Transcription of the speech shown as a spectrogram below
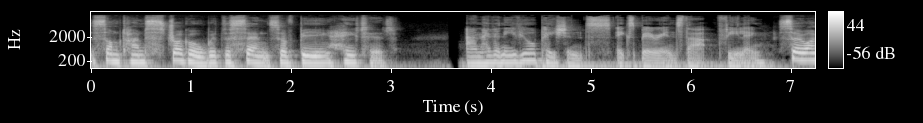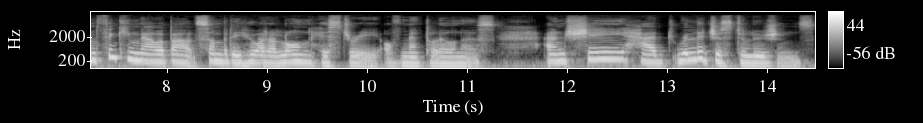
sometimes struggle with the sense of being hated. And have any of your patients experienced that feeling? So I'm thinking now about somebody who had a long history of mental illness, and she had religious delusions.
